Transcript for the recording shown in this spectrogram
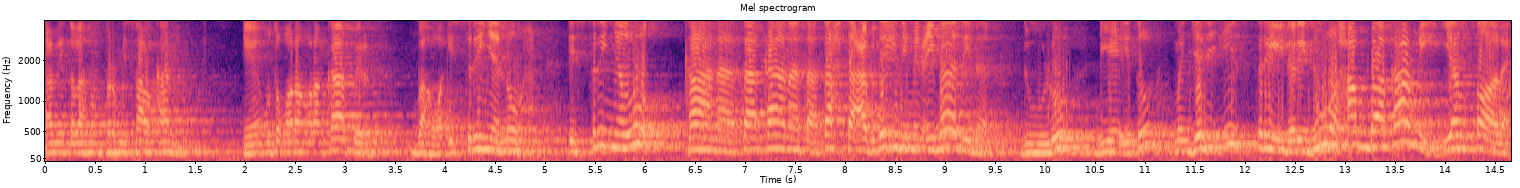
Kami telah mempermisalkan ya untuk orang-orang kafir bahwa istrinya Nuh, istrinya Lut kanata kanata tahta abdaini min ibadina. Dulu dia itu menjadi istri dari dua hamba kami yang saleh.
